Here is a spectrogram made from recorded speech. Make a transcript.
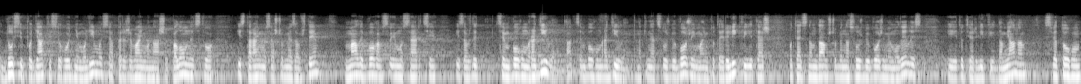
дусі подяки сьогодні молімося, переживаємо наше паломництво і стараємося, щоб ми завжди мали Бога в своєму серці і завжди цим Богом раділи. Так, цим Богом раділи на кінець служби Божої. Маємо тут і реліквії теж Отець нам дав, щоб на службі Божій ми молились. І тут є реліквії Дам'яна святого,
